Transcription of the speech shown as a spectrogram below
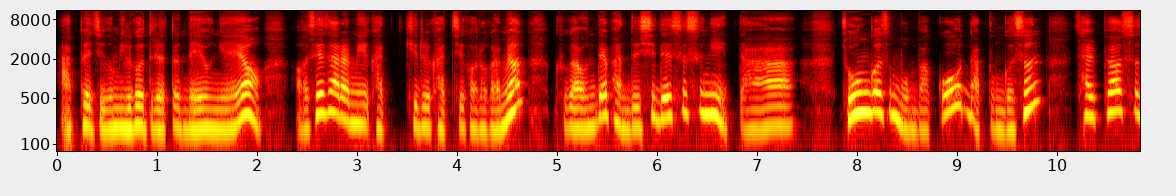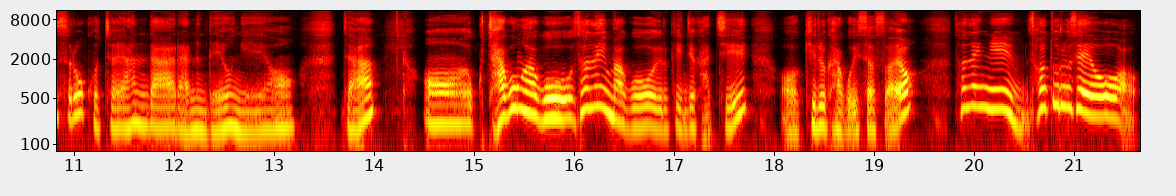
앞에 지금 읽어드렸던 내용이에요. 어, 세 사람이 가, 길을 같이 걸어가면 그 가운데 반드시 내 스승이 있다. 좋은 것은 본받고 나쁜 것은 살펴 스스로 고쳐야 한다라는 내용이에요. 자, 어, 자공하고 선생님하고 이렇게 이제 같이 어, 길을 가고 있었어요. 선생님 서두르세요.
